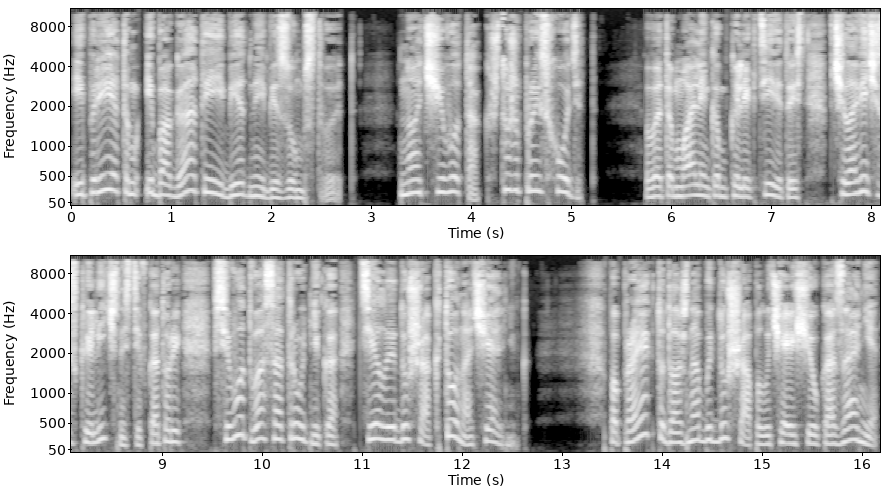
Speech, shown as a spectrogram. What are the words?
И при этом и богатые, и бедные безумствуют. Но от чего так? Что же происходит? В этом маленьком коллективе, то есть в человеческой личности, в которой всего два сотрудника, тело и душа, кто начальник? По проекту должна быть душа, получающая указания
